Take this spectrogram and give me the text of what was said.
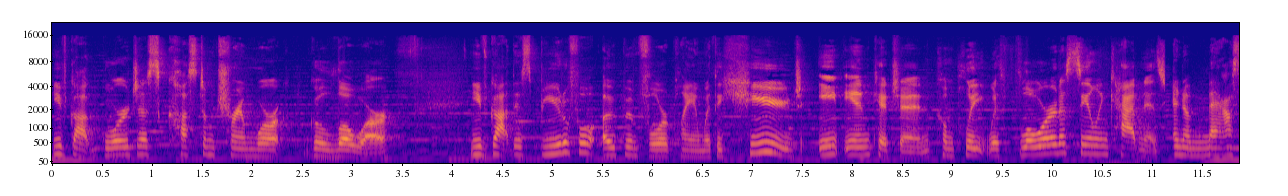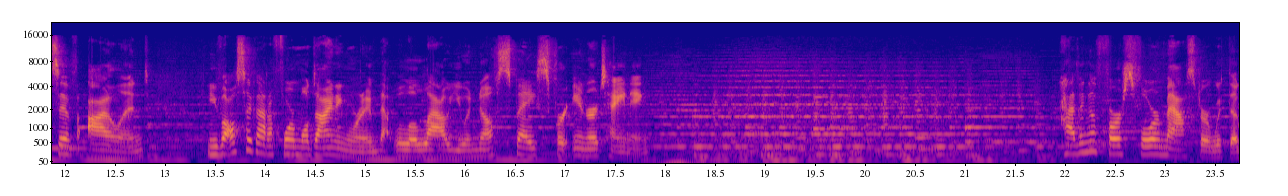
You've got gorgeous custom trim work galore. You've got this beautiful open floor plan with a huge eat-in kitchen complete with floor to ceiling cabinets and a massive island. You've also got a formal dining room that will allow you enough space for entertaining. Having a first floor master with a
